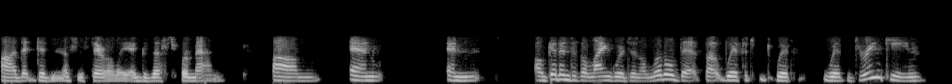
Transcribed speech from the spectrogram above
uh, that didn't necessarily exist for men. Um, and and I'll get into the language in a little bit, but with with with drinking,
